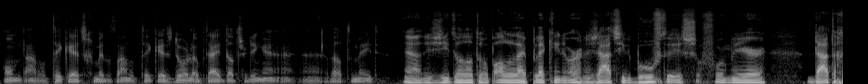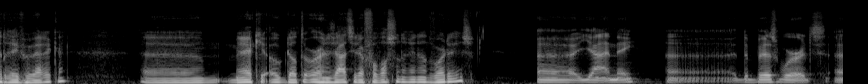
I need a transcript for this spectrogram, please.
Om het aantal tickets, gemiddeld aantal tickets, doorlooptijd, dat soort dingen eh, wel te meten. Ja, dus je ziet wel dat er op allerlei plekken in de organisatie de behoefte is voor meer datagedreven werken. Ehm, merk je ook dat de organisatie daar volwassener in aan het worden is? Eh, ja en nee. Eh, de buzzwords, eh,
